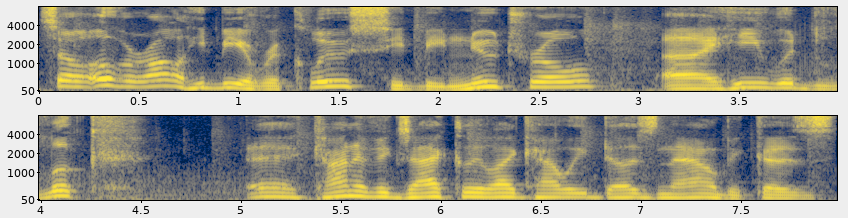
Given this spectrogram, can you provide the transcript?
So overall, he'd be a recluse. He'd be neutral. Uh, he would look uh, kind of exactly like how he does now because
